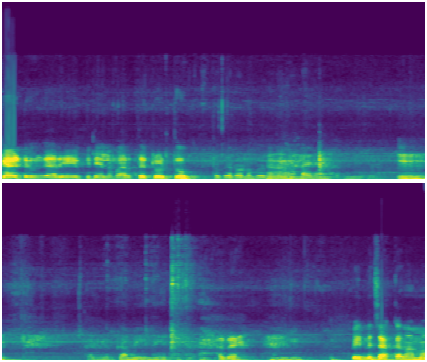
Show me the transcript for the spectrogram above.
കടുവും കറിവേപ്പിലെല്ലാം വറുത്തിട്ട് കൊടുത്തു. അതെ. പിന്നെ ചക്ക നമ്മ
